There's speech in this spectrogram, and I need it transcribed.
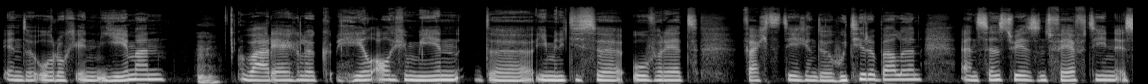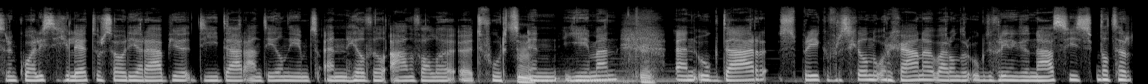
in de oorlog in Jemen. Mhm. Waar eigenlijk heel algemeen de Jemenitische overheid vecht tegen de Houthi-rebellen. En sinds 2015 is er een coalitie geleid door Saudi-Arabië die daaraan deelneemt en heel veel aanvallen uitvoert hmm. in Jemen. En ook daar spreken verschillende organen, waaronder ook de Verenigde Naties, dat er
